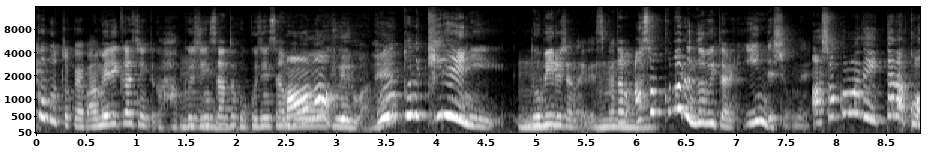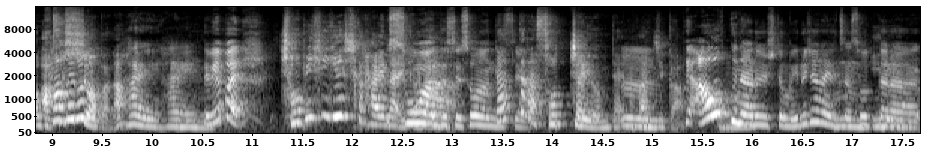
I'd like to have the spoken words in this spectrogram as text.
イコブとかやっぱアメリカ人とか白人さんとか黒人さんも、まあまあ増えるわね。本当に綺麗に伸びるじゃないですか、うん。多分あそこまで伸びたらいいんでしょうね、あそこまで行ったらこう遊べるのかな、はいはい、うん。でもやっぱりちょびひげしか生えないからそうなんですよそうなんですよ。だったら剃っちゃえよみたいな感じか、で青くなる人もいるじゃないですか、うん。剃ったらい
